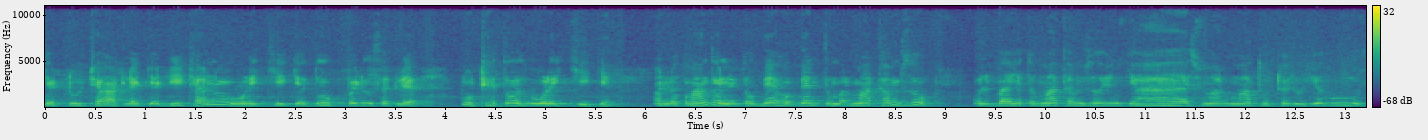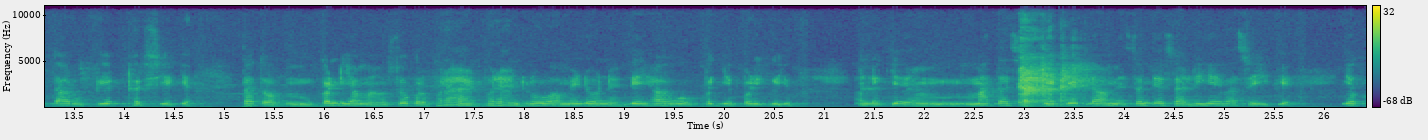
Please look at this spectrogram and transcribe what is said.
કે ટૂઠા, એટલે કે ડીઠા ન ઓળખી કે દુઃખ પડ્યું છે એટલે ટૂઠે તો જ ઓળખી કે. એટલે વાંધો નહીં તો બેહો, બેન, તું મારા માથામાં જો. ઓલી બાઈએ તો માથામાં જોયું કે હાશ, મારું માથું ઠર્યું, એવું તારું પેટ ઠરશે કે. તા તો કંડિયામાં છોકરો ભરાણ ભરાણ રોવા માંડ્યો ને બે હાવો પગે પડી ગયો. એટલે કે માતાજી કે કેટલા અમે સંદેશા લઈ આવ્યા છે કે. એક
